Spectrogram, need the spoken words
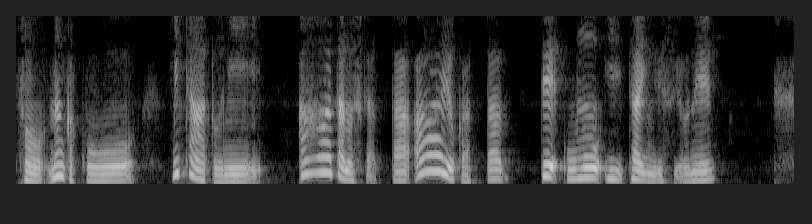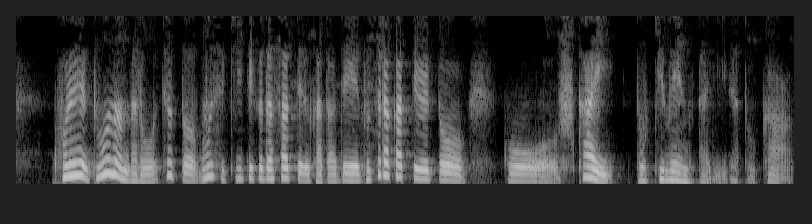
そう、なんかこう、見た後に、ああ、楽しかった、ああ、よかったって思いたいんですよね。これどうなんだろう？ちょっともし聞いてくださってる方で、どちらかっていうと、こう、深いドキュメンタリーだとか、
